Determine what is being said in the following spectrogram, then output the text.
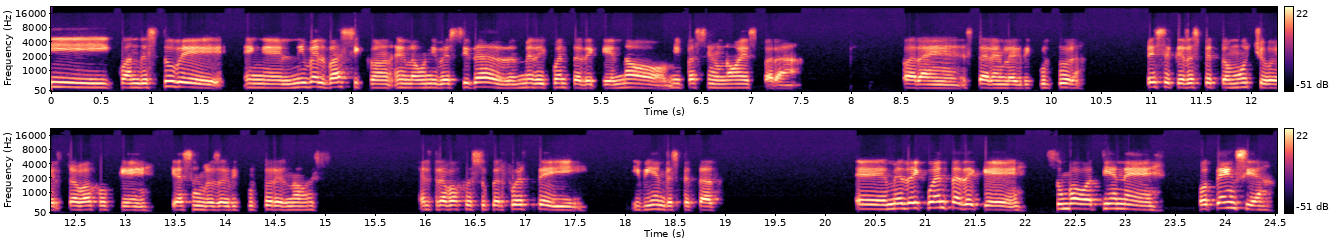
Y cuando estuve en el nivel básico en la universidad, me doy cuenta de que no, mi pasión no es para, para estar en la agricultura. Pese que respeto mucho el trabajo que, que hacen los agricultores, no es el trabajo es súper fuerte y, y, bien respetado. Eh, me doy cuenta de que Zumbawa tiene potencia.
